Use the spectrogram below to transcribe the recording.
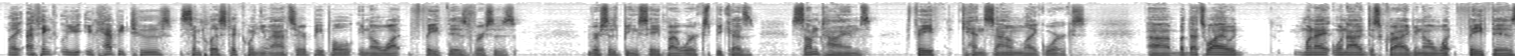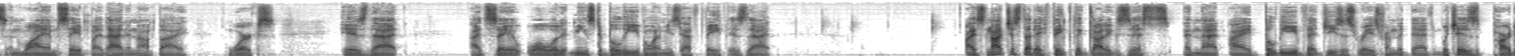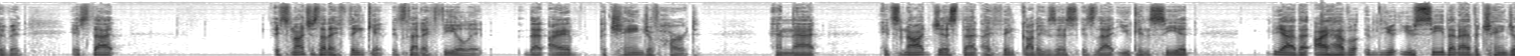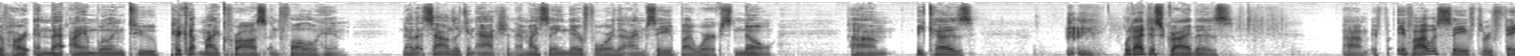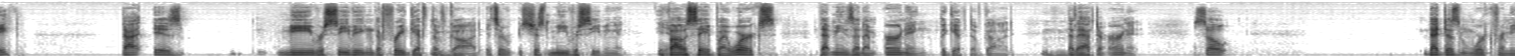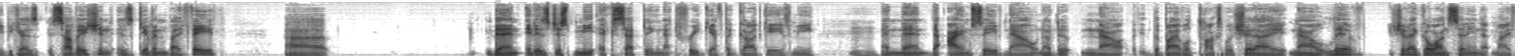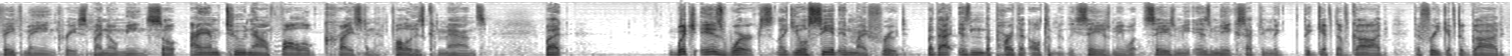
Like, I think you, you can't be too simplistic when you answer people, you know, what faith is versus versus being saved by works, because sometimes faith can sound like works. Uh, but that's why I would, when I when I would describe, you know, what faith is and why I'm saved by that and not by works, is that I'd say, well, what it means to believe and what it means to have faith is that it's not just that I think that God exists and that I believe that Jesus raised from the dead, which is part of it. It's that it's not just that I think it, it's that I feel it, that I have a change of heart. And that it's not just that I think God exists, it's that you can see it. Yeah, that I have a, you, you see that I have a change of heart and that I am willing to pick up my cross and follow him. Now that sounds like an action. Am I saying therefore that I'm saved by works? No. Um, because what I describe as um, if if I was saved through faith, that is me receiving the free gift of God. It's a it's just me receiving it. If Yeah. I was saved by works, that means that I'm earning the gift of God. That I have to earn it. So that doesn't work for me because salvation is given by faith. Uh, then it is just me accepting that free gift that God gave me mm-hmm. and then that I am saved now. Now, do, now the Bible talks about should I now live? Should I go on sinning that my faith may increase? By no means. So I am to now follow Christ and follow His commands, but which is works. Like you'll see it in my fruit, but that isn't the part that ultimately saves me. What saves me is me accepting the the gift of God, the free gift of God.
